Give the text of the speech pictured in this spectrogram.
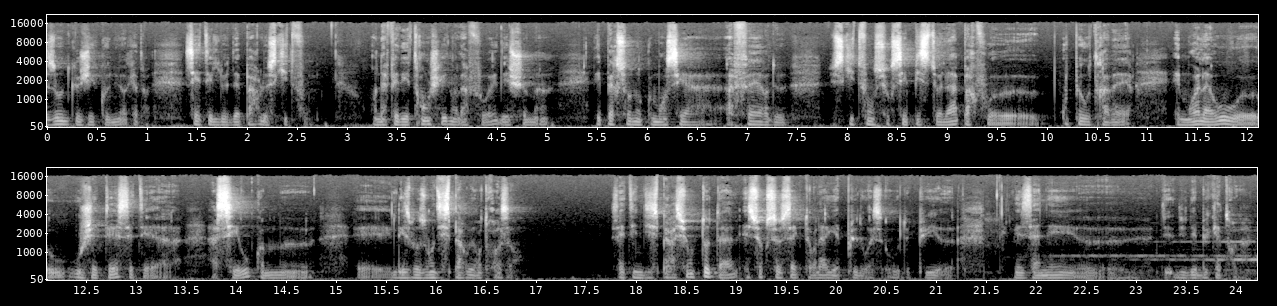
zone que j'ai connue, été le départ, le ski de fond. On a fait des tranchées dans la forêt, des chemins. Les personnes ont commencé à, faire du ski de fond sur ces pistes-là, parfois euh, coupées au travers. Et moi, là-haut euh, où j'étais, c'était assez haut, comme euh, les oiseaux ont disparu en trois ans. Ça a été une disparition totale. Et sur ce secteur-là, il n'y a plus d'oiseaux depuis les années du début 80.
